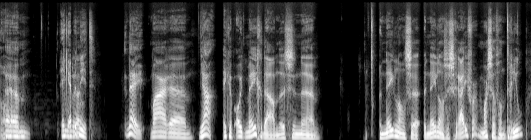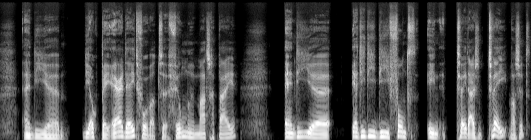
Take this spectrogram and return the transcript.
Oh, Ehm, ik heb het eh, niet. nee, maar eh, ja, ik heb ooit meegedaan. Dus een, een, Nederlandse, een Nederlandse schrijver, Marcel van Driel. eh, die, eh, die ook PR deed voor wat eh, filmmaatschappijen. En die, ja, die, die, die vond in 2002 was het.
